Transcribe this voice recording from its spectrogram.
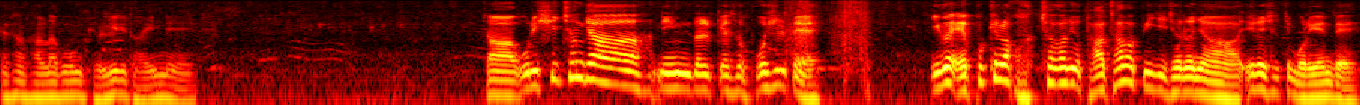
세상 살다 보면 별일이 다 있네. 자, 우리 시청자님들께서 보실 때 이거 F킬러 확 쳐가지고 다 잡아 삐지 저러냐 이러실지 모르겠는데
